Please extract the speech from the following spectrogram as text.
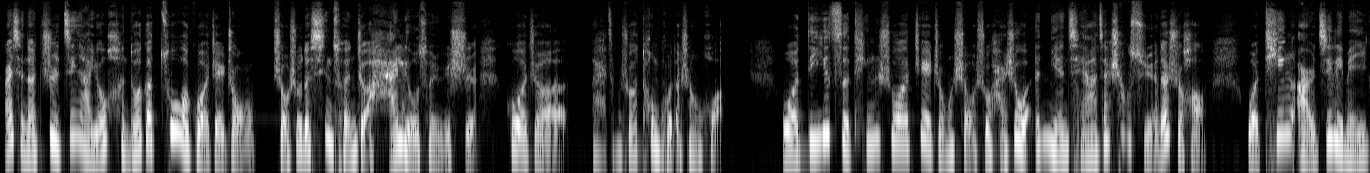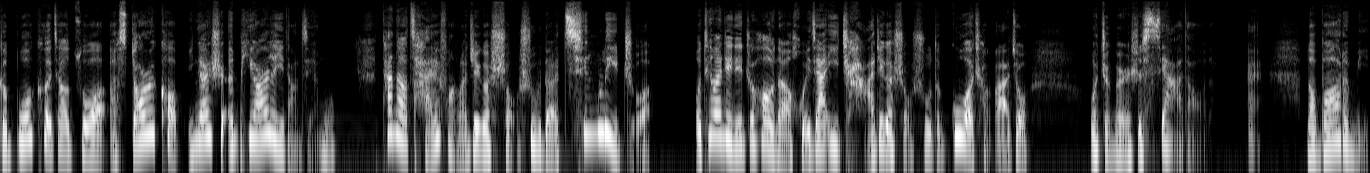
而且呢，至今啊，有很多个做过这种手术的幸存者还留存于世，过着哎怎么说痛苦的生活。我第一次听说这种手术，还是我 N 年前啊，在上学的时候，我听耳机里面一个播客叫做《A Story Cop，》，应该是 NPR 的一档节目。他呢采访了这个手术的亲历者，我听完这集之后呢，回家一查这个手术的过程啊，就我整个人是吓到的。哎，lobotomy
